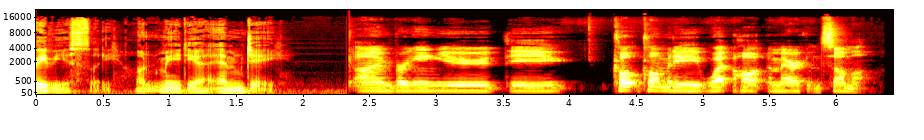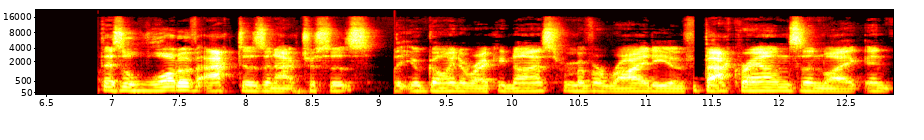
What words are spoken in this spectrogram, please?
Previously on Media MD. I'm bringing you the cult comedy Wet Hot American Summer. There's a lot of actors and actresses that you're going to recognize from a variety of backgrounds and like and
